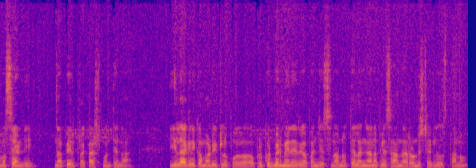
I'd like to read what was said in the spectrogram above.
నమస్తే అండి. నా పేరు ప్రకాష్ మంతేనా. ఇలాగ్రి కమాడిటీలో రిక్రూట్మెంట్ మేనేజర్గా పనిచేస్తున్నాను. తెలంగాణ ప్లస్ ఆంధ్ర రెండు స్టేట్లు చూస్తాను.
